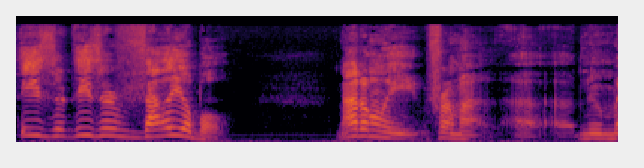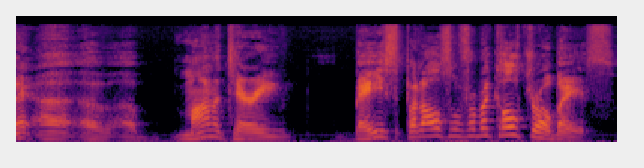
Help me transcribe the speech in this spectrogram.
These are these are valuable, not only from a, a, a, a monetary base, but also from a cultural base.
